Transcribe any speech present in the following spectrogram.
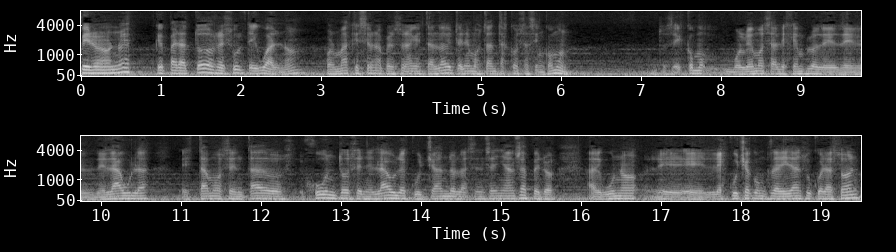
Pero no es que para todos resulte igual, ¿no? Por más que sea una persona que está al lado y tenemos tantas cosas en común. Entonces, es como volvemos al ejemplo del aula estamos sentados juntos en el aula escuchando las enseñanzas, pero alguno eh, le escucha con claridad en su corazón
